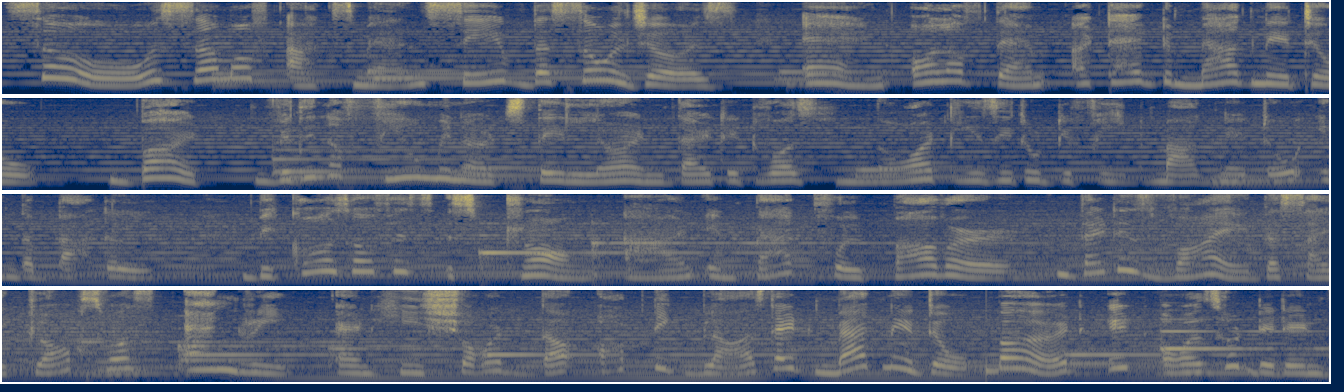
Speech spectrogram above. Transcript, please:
So, some of X-Men saved the soldiers and all of them attacked Magneto. But within a few minutes, they learned that it was not easy to defeat Magneto in the battle because of his strong and impactful power. That is why the Cyclops was angry and he shot the optic blast at Magneto. But it also didn't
